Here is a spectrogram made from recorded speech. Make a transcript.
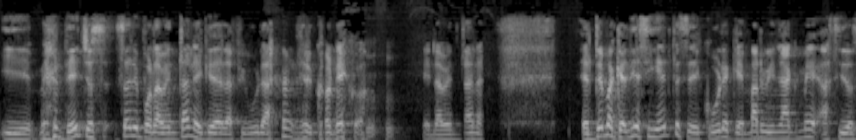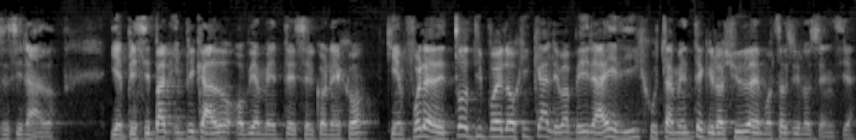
Y de hecho sale por la ventana y queda la figura del conejo en la ventana. El tema es que al día siguiente se descubre que Marvin Acme ha sido asesinado. Y el principal implicado, obviamente, es el conejo, quien fuera de todo tipo de lógica le va a pedir a Eddie justamente que lo ayude a demostrar su inocencia.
